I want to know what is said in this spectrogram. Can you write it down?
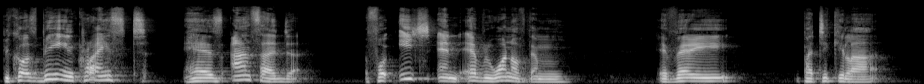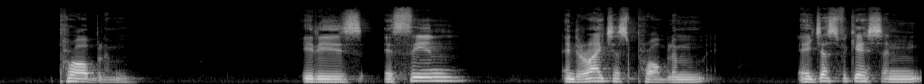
Because being in Christ has answered for each and every one of them a very particular problem. It is a sin and a righteous problem, a justification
